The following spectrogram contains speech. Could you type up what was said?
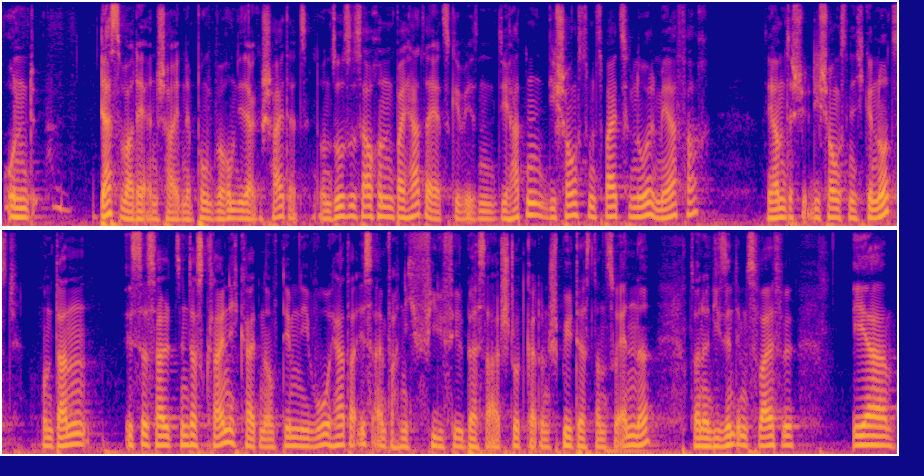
Und das war der entscheidende Punkt, warum die da gescheitert sind. Und so ist es auch bei Hertha jetzt gewesen. Sie hatten die Chance zum 2 zu 0 mehrfach. Sie haben die Chance nicht genutzt. Und dann ist das halt, sind das Kleinigkeiten auf dem Niveau. Hertha ist einfach nicht viel, viel besser als Stuttgart und spielt das dann zu Ende, sondern die sind im Zweifel eher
